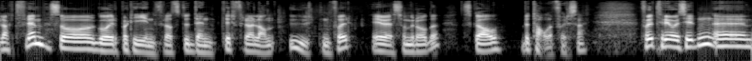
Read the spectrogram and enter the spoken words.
lagt frem, så går partiet inn for at studenter fra land utenfor EØS-området skal betale for seg. For tre år siden eh,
